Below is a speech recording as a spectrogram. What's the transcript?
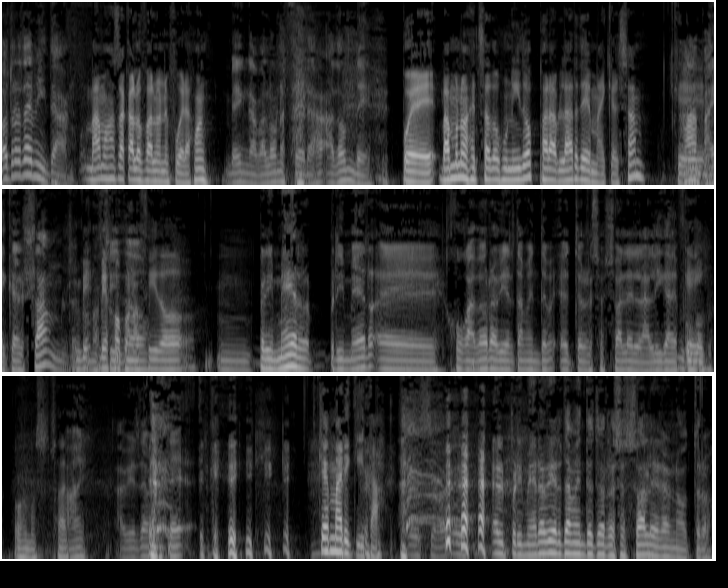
Otro temita. Vamos a sacar los balones fuera, Juan. Venga, balones fuera. ¿A dónde? Pues vámonos a Estados Unidos para hablar de Michael Sam. Que ah, Michael Sam, reconocido, Viejo conocido mm, primer, primer eh, jugador abiertamente heterosexual en la liga de gay fútbol. o homosexual. Ay, abiertamente gay. Que es mariquita. Eso, el, el primero abiertamente heterosexual eran otros.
